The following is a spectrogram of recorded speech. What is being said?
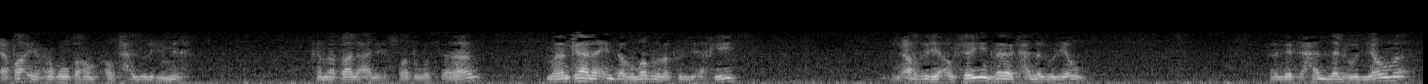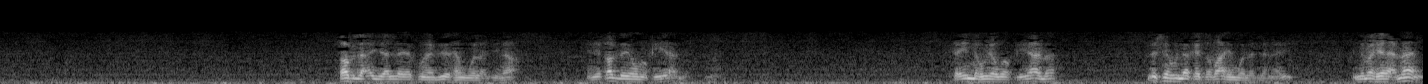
إعطائهم حقوقهم أو تحللهم منها. كما قال عليه الصلاة والسلام من كان عنده مظلمة لأخيه من عرضه أو شيء فلا يتحلله اليوم. فليتحلله اليوم قبل أن لا يكون درهم ولا دينار يعني قبل يوم القيامة. فإنه يوم القيامة ليس هناك دراهم ولا دنانير إنما هي الأعمال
